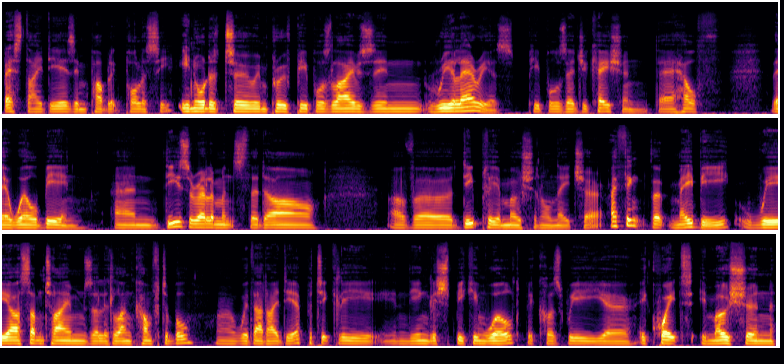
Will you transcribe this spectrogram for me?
best ideas in public policy in order to improve people's lives in real areas, people's education, their health, their well being. And these are elements that are of a deeply emotional nature. I think that maybe we are sometimes a little uncomfortable uh, with that idea, particularly in the English speaking world, because we uh, equate emotion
